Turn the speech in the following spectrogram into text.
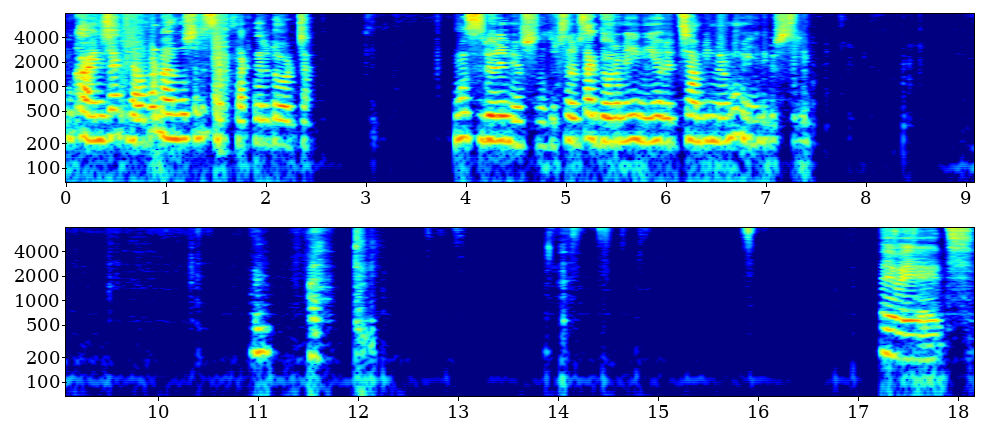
Bu kaynayacak birazdan. Ben de o sırada sarımsakları doğrayacağım. Ama siz göremiyorsunuzdur. Sarımsak doğramayı niye öğreteceğim bilmiyorum ama yeni göstereyim. Evet.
